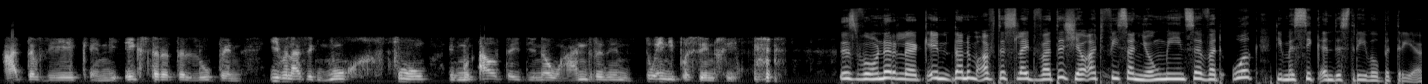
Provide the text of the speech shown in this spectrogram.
hard te werk en die ekstra te loop en even as ek moeg voel ek moet altyd you know 120% gee Dis wonderlik. En dan om af te sluit, wat is jou advies aan jong mense wat ook die musiekindustrie wil betree?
